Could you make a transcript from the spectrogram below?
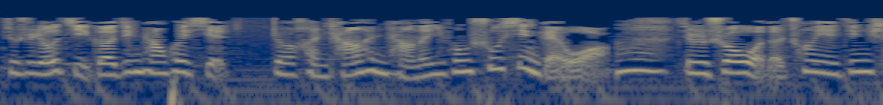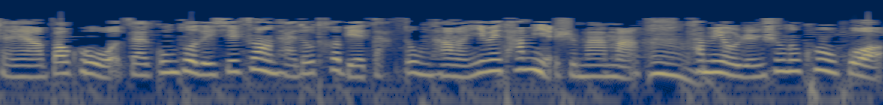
就是有几个经常会写。就很长很长的一封书信给我，嗯，就是说我的创业精神呀，包括我在工作的一些状态都特别打动他们，因为他们也是妈妈，嗯，他们有人生的困惑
